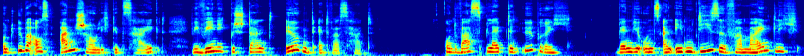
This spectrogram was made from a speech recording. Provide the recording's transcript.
und überaus anschaulich gezeigt, wie wenig Bestand irgendetwas hat. Und was bleibt denn übrig, wenn wir uns an eben diese vermeintlich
